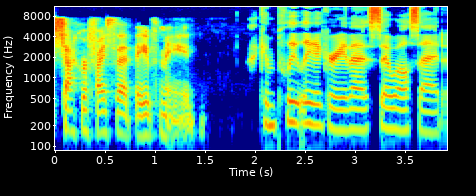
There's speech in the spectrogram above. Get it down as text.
sacrifice that they've made. I completely agree. That is so well said.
